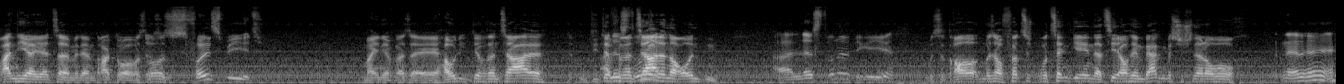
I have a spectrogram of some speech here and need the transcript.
ran hier jetzt äh, mit dem Traktor. Was ist Das los? ist Vollspeed. Meine Fresse, ey. Hau die Differential. Die drin. nach unten. Alles drin, Diggi. Muss, muss auf 40% gehen, da zieht auch den Berg ein bisschen schneller hoch. Nee, nee.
